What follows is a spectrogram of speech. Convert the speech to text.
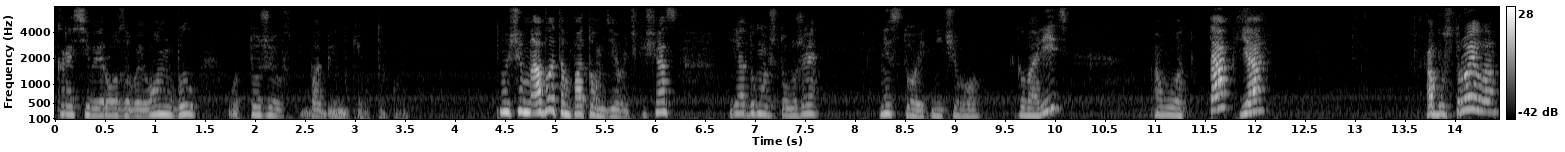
красивый розовый, он был вот тоже в бобинке вот такой. В общем, об этом потом, девочки. Сейчас я думаю, что уже не стоит ничего говорить. Вот. Так я обустроила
